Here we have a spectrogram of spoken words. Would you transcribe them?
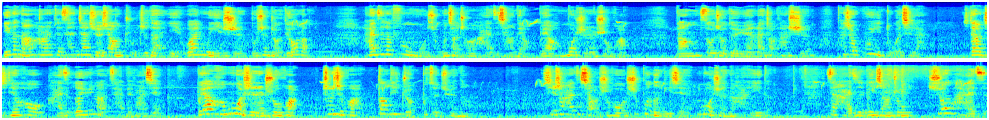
一个男孩在参加学校组织的野外露营时不慎走丢了，孩子的父母从小就和孩子强调不要和陌生人说话。当搜救队员来找他时，他就故意躲起来。直到几天后，孩子饿晕了才被发现。不要和陌生人说话，这句话到底准不准确呢？其实孩子小时候是不能理解陌生人的含义的。在孩子印象中，凶孩子、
